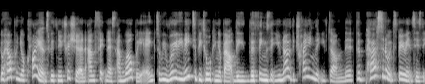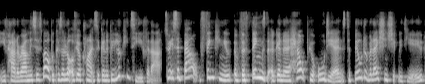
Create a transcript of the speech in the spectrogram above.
You're helping your clients with nutrition and fitness and well-being. So we really need to be talking about the the things that you know, the training that you've done, the, the personal experiences that you've had around this as well, because a lot of your clients are going to be looking to you for that. So it's about thinking of the things that are going to help your audience to build a relationship with you,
